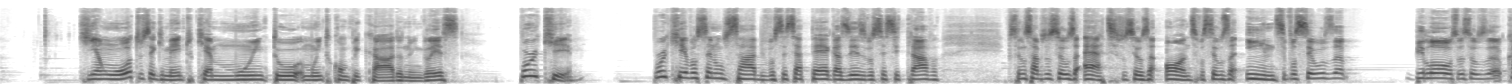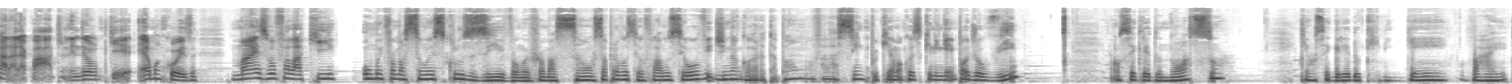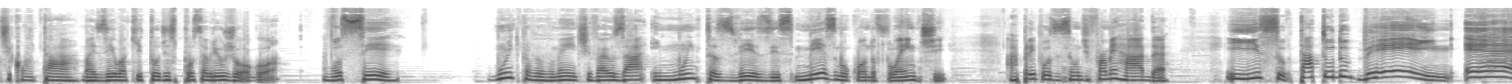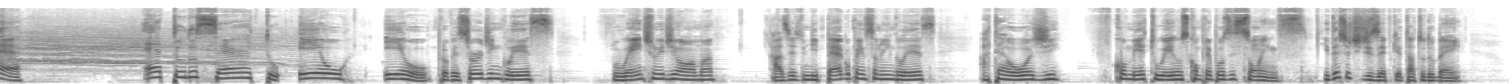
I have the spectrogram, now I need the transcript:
que é um outro segmento que é muito muito complicado no inglês. Por quê? Porque você não sabe, você se apega, às vezes você se trava. Você não sabe se você usa at, se você usa on, se você usa in, se você usa below, se você usa caralho a quatro, entendeu? Porque é uma coisa. Mas vou falar aqui uma informação exclusiva, uma informação só para você. Eu vou falar no seu ouvidinho agora, tá bom? Vou falar assim, porque é uma coisa que ninguém pode ouvir. É um segredo nosso, que é um segredo que ninguém vai te contar, mas eu aqui tô disposto a abrir o jogo. Você muito provavelmente vai usar e muitas vezes, mesmo quando fluente, a preposição de forma errada. E isso tá tudo bem. É. É tudo certo. Eu, eu, professor de inglês, fluente no idioma, às vezes me pego pensando em inglês, até hoje cometo erros com preposições. E deixa eu te dizer porque tá tudo bem.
